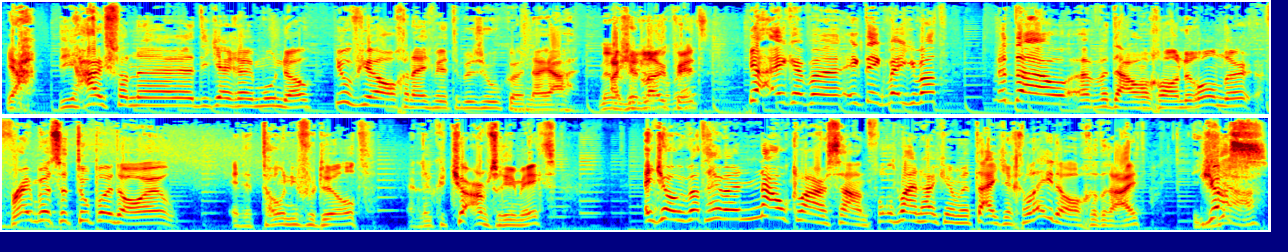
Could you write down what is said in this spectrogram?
Ja, die huis van eh, DJ Raimundo, die hoef je al geen eens meer te bezoeken. Nou ja, als je het leuk vindt. Ja, ik, heb, eh, ik denk, weet je wat? We douwen, eh, we douwen gewoon eronder. Framebuster 2.0 in de Tony Verdult en Lucky Charms remix. En Joey, wat hebben we nou klaarstaan? Volgens mij had je hem een tijdje geleden al gedraaid. Jas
